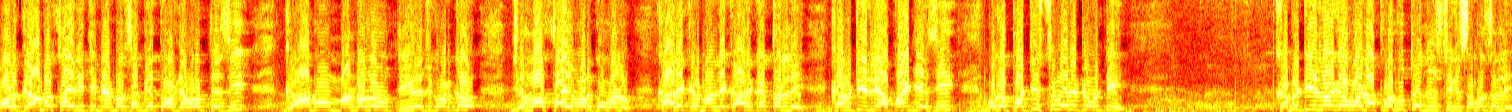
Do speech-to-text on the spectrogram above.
వాళ్ళు గ్రామ స్థాయి నుంచి మెంబర్ సభ్యత్వాలు డెవలప్ చేసి గ్రామం మండలం నియోజకవర్గం జిల్లా స్థాయి వరకు వాళ్ళు కార్యక్రమాల్ని కార్యకర్తల్ని కమిటీల్ని అపాయింట్ చేసి ఒక పటిష్టమైనటువంటి కమిటీలాగా వాళ్ళ ప్రభుత్వ దృష్టికి సమస్యల్ని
